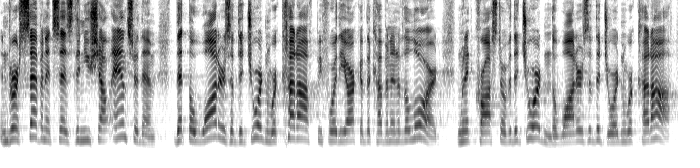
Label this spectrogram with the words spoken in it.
In verse 7, it says, Then you shall answer them that the waters of the Jordan were cut off before the ark of the covenant of the Lord. When it crossed over the Jordan, the waters of the Jordan were cut off.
